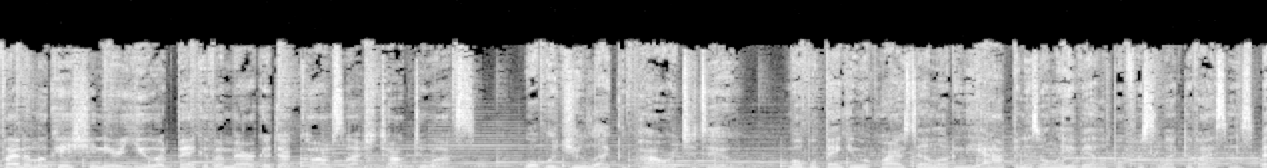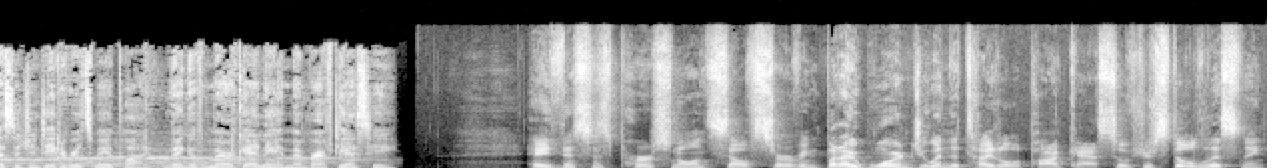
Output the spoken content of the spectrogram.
Find a location near you at bankofamerica.com slash talk to us. What would you like the power to do? Mobile banking requires downloading the app and is only available for select devices. Message and data rates may apply. Bank of America and a member FDIC. Hey, this is personal and self serving, but I warned you in the title of the podcast, so if you're still listening,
